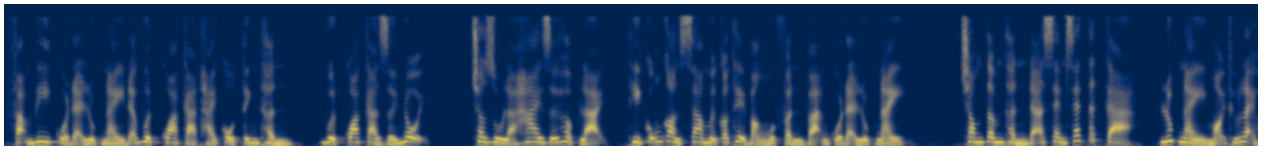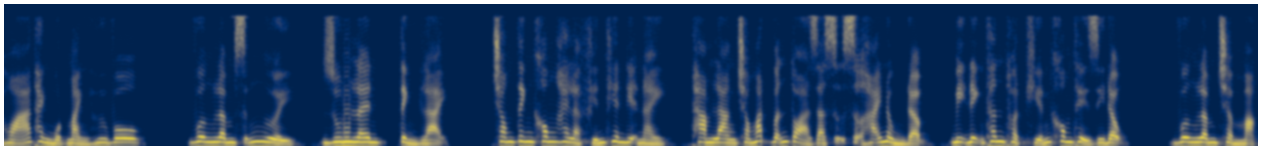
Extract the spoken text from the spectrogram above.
Phạm vi của đại lục này đã vượt qua cả thái cổ tinh thần, vượt qua cả giới nội. Cho dù là hai giới hợp lại, thì cũng còn xa mới có thể bằng một phần vạn của đại lục này. Trong tâm thần đã xem xét tất cả, lúc này mọi thứ lại hóa thành một mảnh hư vô. Vương Lâm sững người, run lên, tỉnh lại. Trong tinh không hay là phiến thiên địa này, tham lang trong mắt vẫn tỏa ra sự sợ hãi nồng đậm, bị định thân thuật khiến không thể di động. Vương Lâm trầm mặc.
